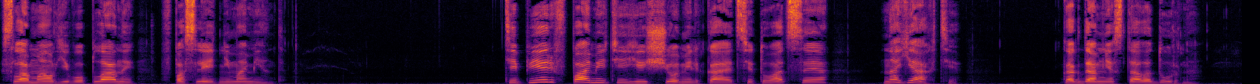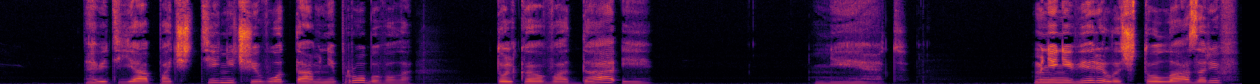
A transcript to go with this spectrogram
Сломал его планы в последний момент. Теперь в памяти еще мелькает ситуация на яхте, когда мне стало дурно. А ведь я почти ничего там не пробовала, только вода и... Нет. Мне не верилось, что Лазарев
